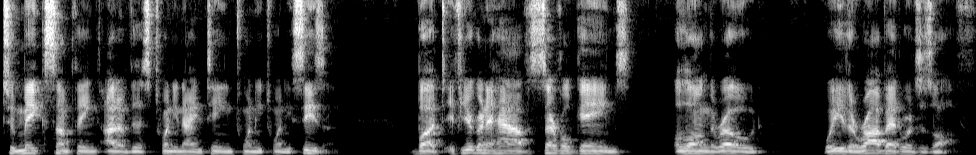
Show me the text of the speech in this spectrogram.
to make something out of this 2019 2020 season. But if you're going to have several games along the road where either Rob Edwards is off,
